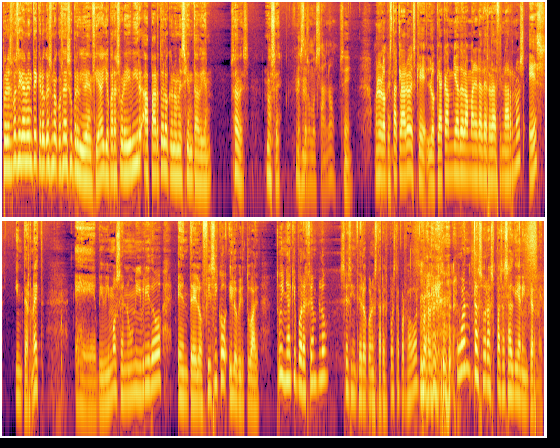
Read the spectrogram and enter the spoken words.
Pero es básicamente, creo que es una cosa de supervivencia. Yo para sobrevivir aparto lo que no me sienta bien, ¿sabes? No sé. Esto es muy sano. Sí. Bueno, lo que está claro es que lo que ha cambiado la manera de relacionarnos es Internet. Eh, vivimos en un híbrido entre lo físico y lo virtual. Tú, Iñaki, por ejemplo, sé sincero con esta respuesta, por favor. Vale. ¿Cuántas horas pasas al día en Internet?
